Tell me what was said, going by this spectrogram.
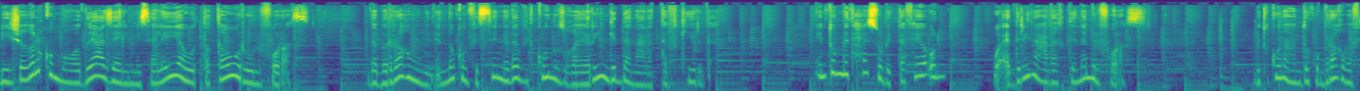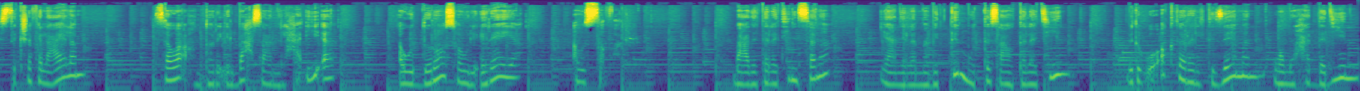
بيشغلكم مواضيع زي المثالية والتطور والفرص. ده بالرغم من إنكم في السن ده بتكونوا صغيرين جدا على التفكير ده. إنتم بتحسوا بالتفاؤل وقادرين على اغتنام الفرص. بتكون عندكم رغبة في استكشاف العالم سواء عن طريق البحث عن الحقيقة أو الدراسة والقراية أو السفر. بعد 30 سنة يعني لما بتتموا التسعة وتلاتين بتبقوا أكتر التزاما ومحددين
